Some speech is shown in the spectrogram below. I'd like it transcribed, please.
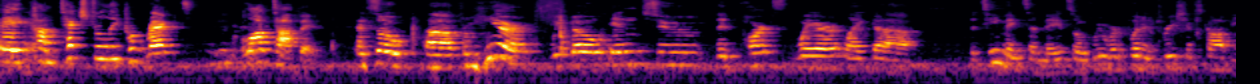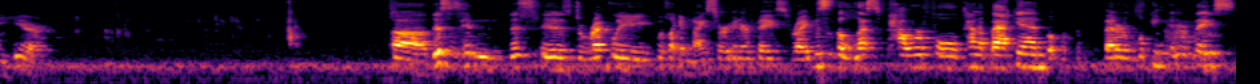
a contextually correct blog topic. And so uh, from here, we go into the parts where like uh, the teammates had made. So if we were to put in Three Ships Coffee here, uh, this is hidden. This is directly with like a nicer interface, right? This is the less powerful kind of back end, but with the better looking interface.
